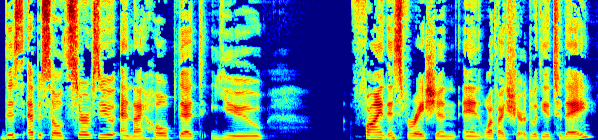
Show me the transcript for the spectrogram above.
this episode serves you and I hope that you find inspiration in what I shared with you today.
